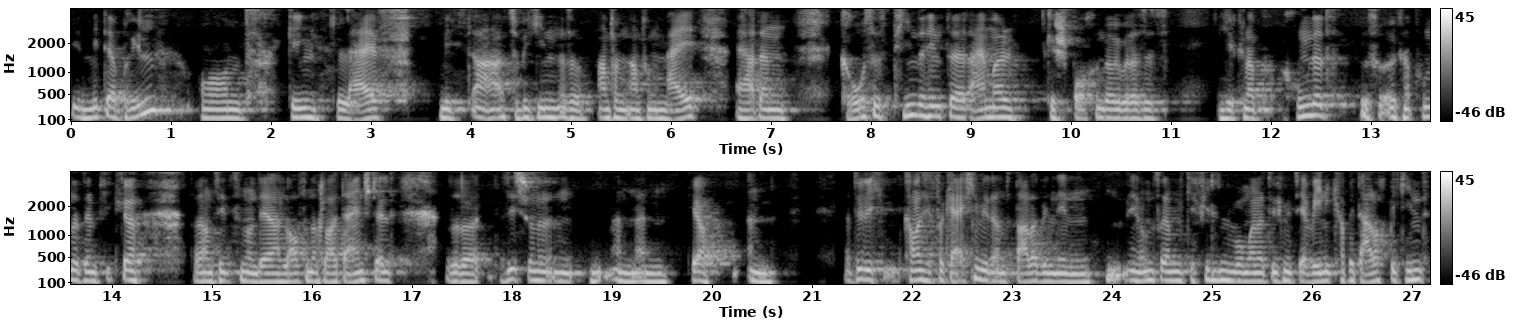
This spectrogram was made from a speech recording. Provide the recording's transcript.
Mitte April und ging live mit äh, zu Beginn, also Anfang, Anfang Mai. Er hat ein großes Team dahinter, er hat einmal gesprochen darüber, dass es hier knapp 100, also knapp 100 Entwickler daran sitzen und er laufend auch Leute einstellt. Also da, das ist schon ein, ein, ein ja, ein Natürlich kann man sich vergleichen mit einem Startup in, in, in unseren Gefilden, wo man natürlich mit sehr wenig Kapital auch beginnt.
